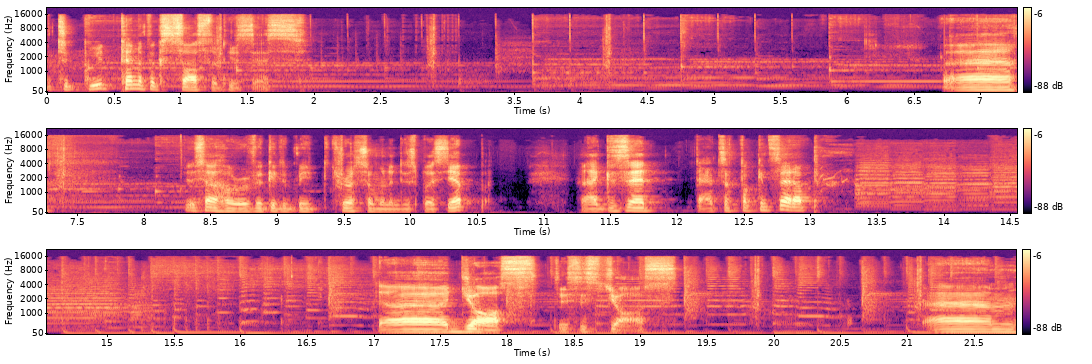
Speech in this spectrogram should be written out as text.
It's a good kind of exhausted, he says. Uh, this is how horrific it would be to trust someone in this place. Yep. Like I said, that's a fucking setup. Uh, Jaws. This is Jaws. Um,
